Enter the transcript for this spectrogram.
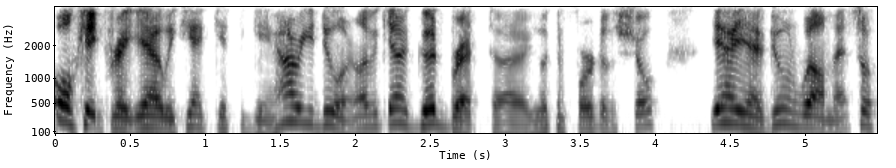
okay, great. Yeah, we can't get the game. How are you doing? I'm like, yeah, good, Bret. Uh, you looking forward to the show? Yeah, yeah, doing well, man. So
